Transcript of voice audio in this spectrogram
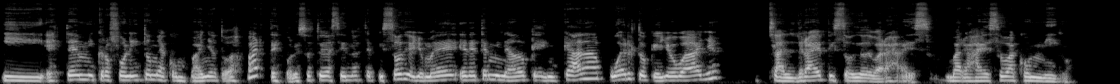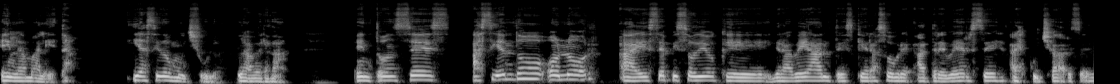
Y este microfonito me acompaña a todas partes. Por eso estoy haciendo este episodio. Yo me he determinado que en cada puerto que yo vaya saldrá episodio de Baraja Eso. Baraja Eso va conmigo en la maleta. Y ha sido muy chulo, la verdad. Entonces, haciendo honor a ese episodio que grabé antes, que era sobre atreverse a escucharse,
